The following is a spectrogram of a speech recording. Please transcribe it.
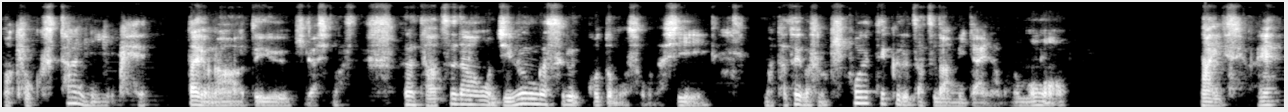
まあ、極端に減ったよなという気がします。雑談を自分がすることもそうだし、まあ、例えばその聞こえてくる雑談みたいなものもないですよね。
